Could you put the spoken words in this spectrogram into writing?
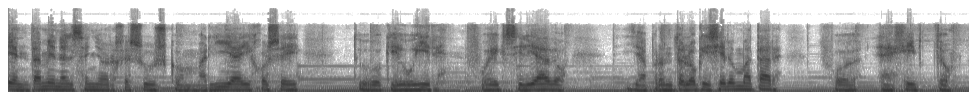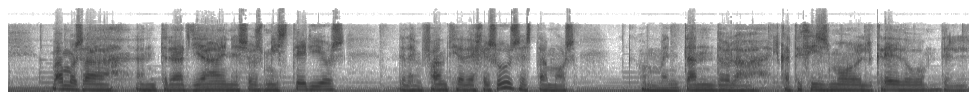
También, también el Señor Jesús con María y José tuvo que huir, fue exiliado, ya pronto lo quisieron matar, fue a Egipto. Vamos a entrar ya en esos misterios de la infancia de Jesús. Estamos comentando el catecismo, el credo del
